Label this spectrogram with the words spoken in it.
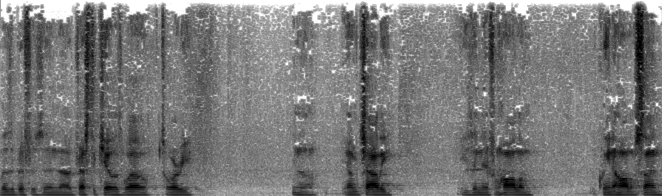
Elizabeth is in uh, Dress to Kill as well. Tori, you know, young Charlie. He's in there from Harlem, the Queen of Harlem's son.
